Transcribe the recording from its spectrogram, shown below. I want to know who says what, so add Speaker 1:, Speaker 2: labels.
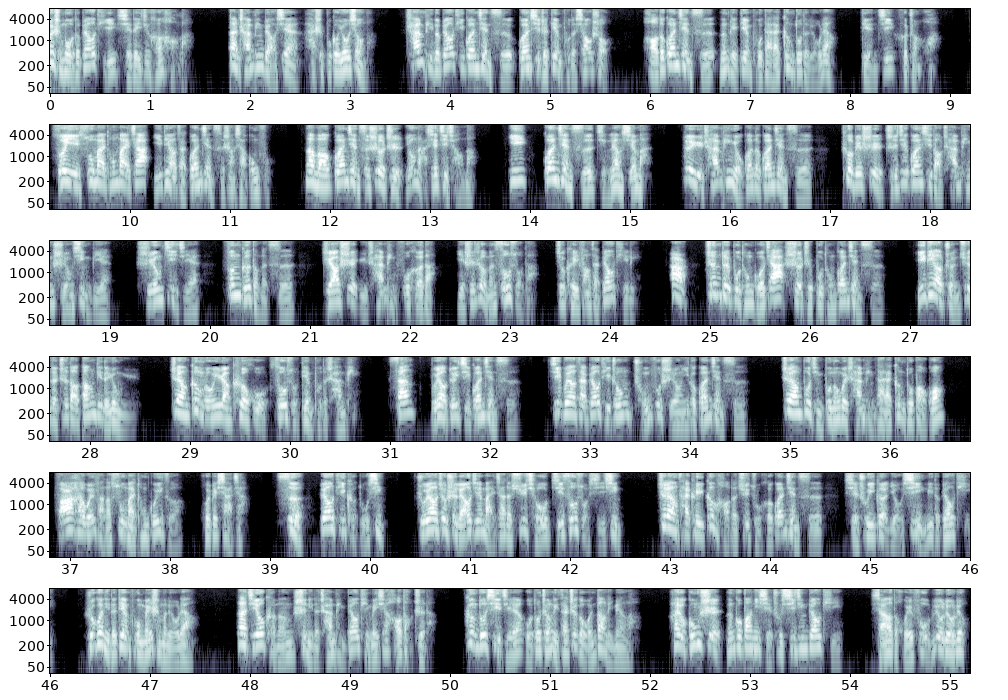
Speaker 1: 为什么我的标题写的已经很好了，但产品表现还是不够优秀呢？产品的标题关键词关系着店铺的销售，好的关键词能给店铺带来更多的流量、点击和转化，所以速卖通卖家一定要在关键词上下功夫。那么关键词设置有哪些技巧呢？一、关键词尽量写满，对与产品有关的关键词，特别是直接关系到产品使用性别、使用季节、风格等的词，只要是与产品符合的，也是热门搜索的，就可以放在标题里。二、针对不同国家设置不同关键词，一定要准确的知道当地的用语，这样更容易让客户搜索店铺的产品。三、不要堆积关键词，既不要在标题中重复使用一个关键词，这样不仅不能为产品带来更多曝光，反而还违反了速卖通规则，会被下架。四、标题可读性，主要就是了解买家的需求及搜索习性，这样才可以更好的去组合关键词，写出一个有吸引力的标题。如果你的店铺没什么流量，那极有可能是你的产品标题没写好导致的。更多细节我都整理在这个文档里面了，还有公式能够帮你写出吸睛标题。想要的回复六六六。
